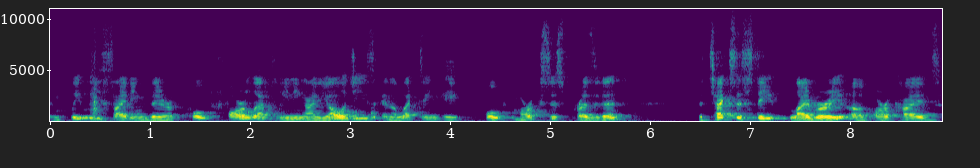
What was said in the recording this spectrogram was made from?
completely, citing their, quote, far left leaning ideologies and electing a, quote, Marxist president. The Texas State Library of Archives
